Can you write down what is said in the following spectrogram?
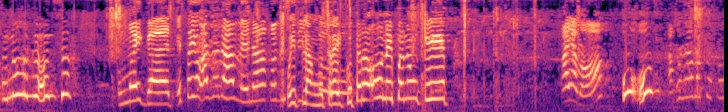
ano magaon sa? oh my God. Ito yung ano namin. Nakakamiss Wait lang, mo try ko. Tara, oh, nay panungkit. Kaya mo? Oo, Ako na magkakaw.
